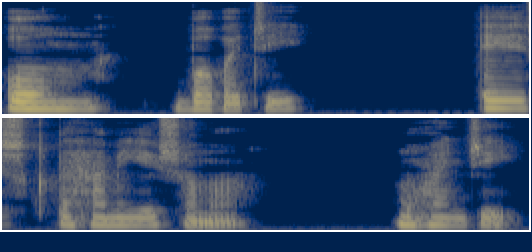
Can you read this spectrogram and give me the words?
اوم باباجی عشق به همه شما مهنجی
